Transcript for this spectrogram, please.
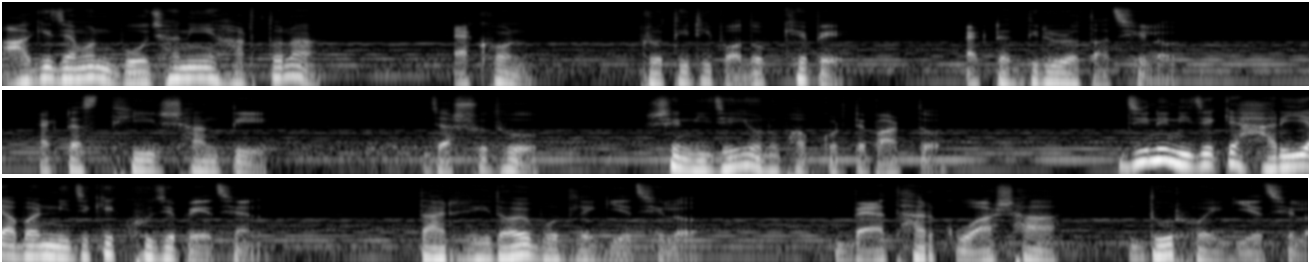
আগে যেমন বোঝা নিয়ে হাঁটত না, এখন প্রতিটি পদক্ষেপে একটা দৃঢ়তা ছিল। একটা স্থির শান্তি যা শুধু সে নিজেই অনুভব করতে পারত। যিনি নিজেকে হারিয়ে আবার নিজেকে খুঁজে পেয়েছেন, তার হৃদয় বদলে গিয়েছিল, ব্যথার কুয়াশা দূর হয়ে গিয়েছিল।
